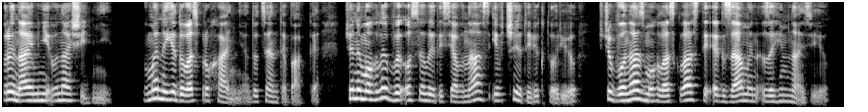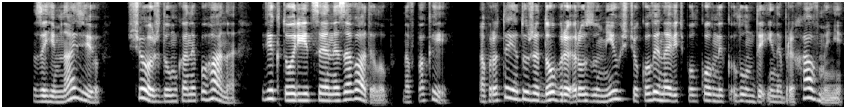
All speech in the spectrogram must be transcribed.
принаймні в наші дні. В мене є до вас прохання, доценте Бакке, чи не могли б ви оселитися в нас і вчити Вікторію, щоб вона змогла скласти екзамен за гімназію? За гімназію? Що ж, думка непогана. Вікторії це не завадило б, навпаки. А проте я дуже добре розумів, що коли навіть полковник Лунде і не брехав мені,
